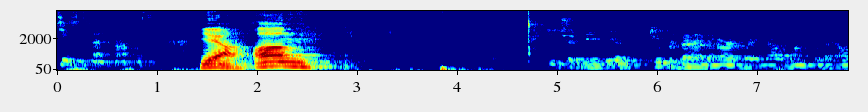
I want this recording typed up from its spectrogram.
Jesus and Prophecy. Yeah. Um You should be, we have two presenters on ours right now, one for the health.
